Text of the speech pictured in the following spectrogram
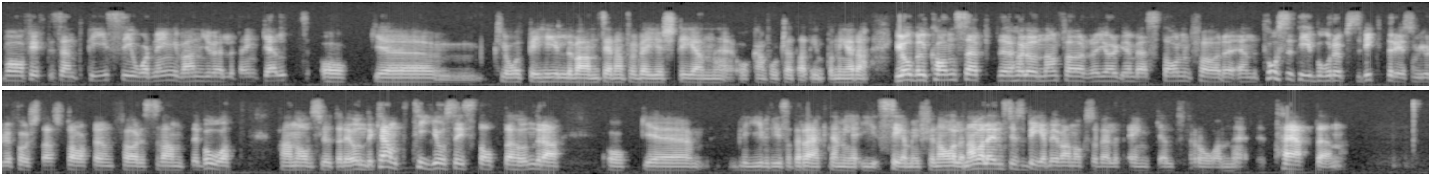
var 50 Cent Piece i ordning, vann ju väldigt enkelt och eh, Claude P. Hill vann sedan för Wäjersten och han fortsätta att imponera. Global Concept höll undan för Jörgen Westholm för en positiv Borups Victory som gjorde första starten för Svante Båt. Han avslutade underkant 10 sista 800 och eh, blir givetvis att räkna med i semifinalen. Avalensius BB vann också väldigt enkelt från täten.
